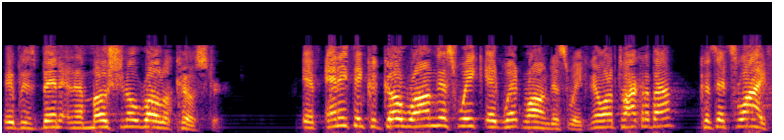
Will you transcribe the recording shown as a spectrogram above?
It has been an emotional roller coaster. If anything could go wrong this week, it went wrong this week. You know what I'm talking about? Because it's life.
